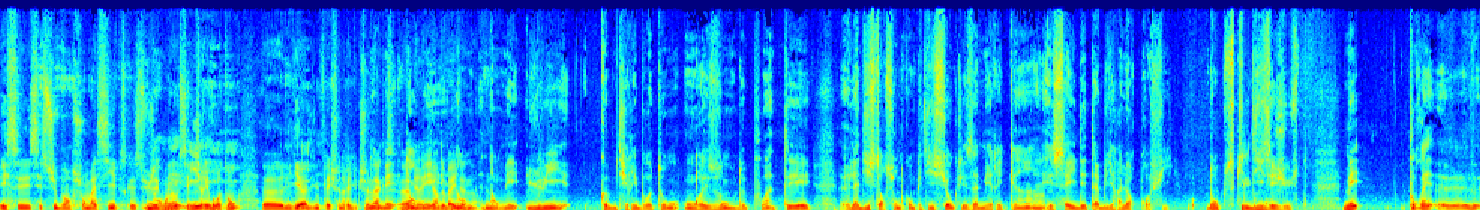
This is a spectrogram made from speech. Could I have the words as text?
Et ces, subventions massives, parce que le sujet qu'on a aussi avec Thierry Breton, euh, lié à l'Inflation Reduction Act américain de Biden. non, mais lui, comme Thierry Breton, ont raison de pointer euh, la distorsion de compétition que les Américains mm. essayent d'établir à leur profit. Donc ce qu'ils disent est juste. Mais pour euh,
